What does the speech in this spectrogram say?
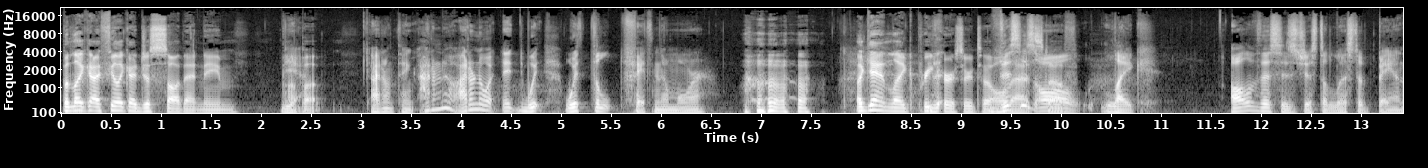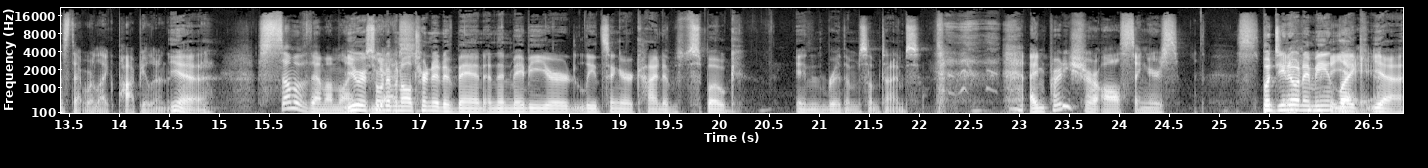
but like, I feel like I just saw that name pop Yeah. up. I don't think, I don't know. I don't know what, it, with, with the Faith No More. Again, like precursor to all this that is stuff. all like, all of this is just a list of bands that were like popular in the Yeah. 90s. Some of them I'm like, you were sort of an alternative band, and then maybe your lead singer kind of spoke in rhythm sometimes. I'm pretty sure all singers. But do you know what I mean? Yeah, Like, yeah, yeah.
